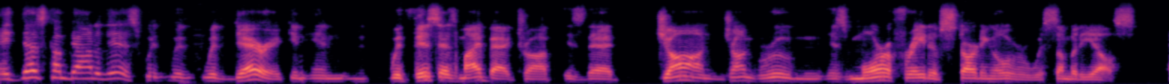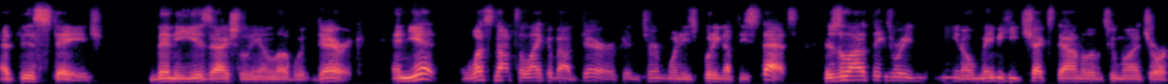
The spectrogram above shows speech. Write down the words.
it, does come down to this with with with Derek and, and with this as my backdrop is that Jon John Gruden is more afraid of starting over with somebody else at this stage than he is actually in love with Derek. And yet, what's not to like about Derek in term when he's putting up these stats? There's a lot of things where he, you know, maybe he checks down a little too much or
